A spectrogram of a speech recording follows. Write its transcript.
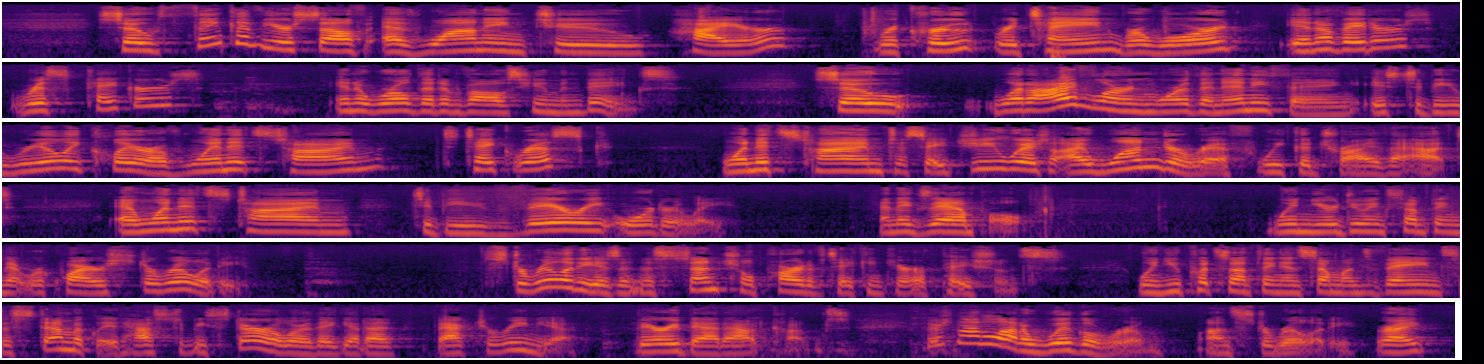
So think of yourself as wanting to hire, recruit, retain, reward innovators, risk takers in a world that involves human beings. So what I've learned more than anything is to be really clear of when it's time to take risk, when it's time to say, gee whiz, I wonder if we could try that, and when it's time to be very orderly. An example when you're doing something that requires sterility. Sterility is an essential part of taking care of patients. When you put something in someone's vein systemically, it has to be sterile or they get a bacteremia. Very bad outcomes. There's not a lot of wiggle room on sterility, right?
